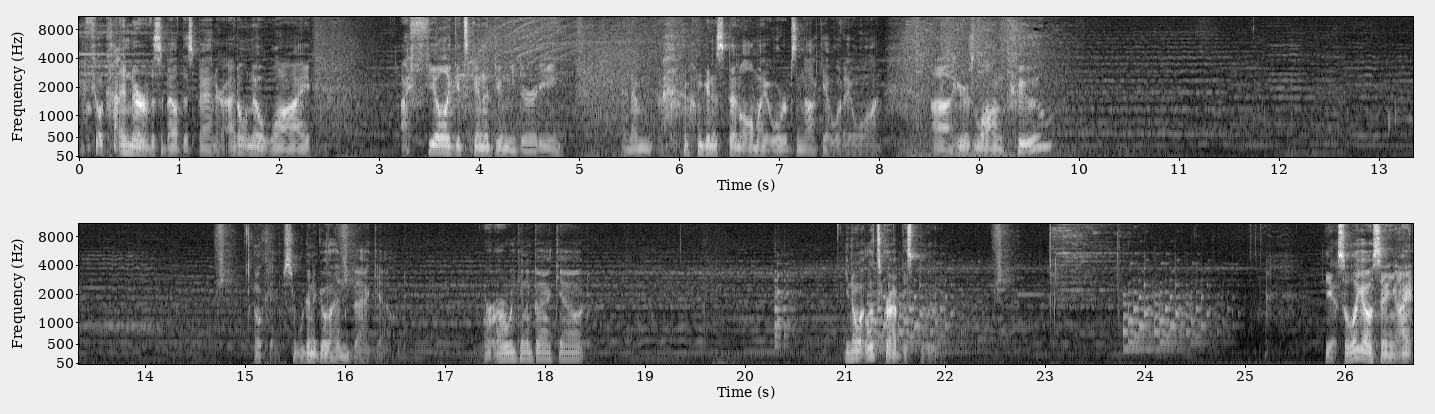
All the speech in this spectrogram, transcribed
I feel kind of nervous about this banner. I don't know why. I feel like it's gonna do me dirty, and I'm I'm gonna spend all my orbs and not get what I want. Uh, here's Lon'qu. Okay, so we're gonna go ahead and back out. Or are we gonna back out? You know what? Let's grab this blue. Yeah, so like I was saying, I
